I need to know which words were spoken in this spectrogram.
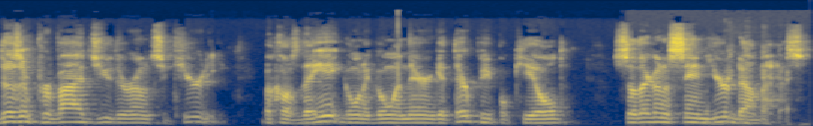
doesn't provide you their own security? Because they ain't going to go in there and get their people killed, so they're going to send your dumbass.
